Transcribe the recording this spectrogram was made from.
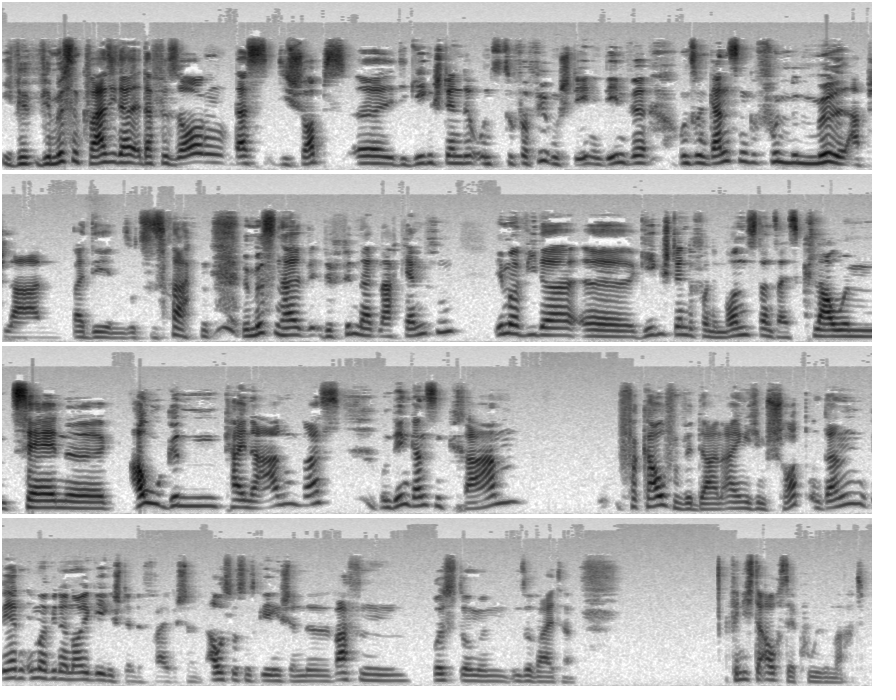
wir, wir müssen quasi da, dafür sorgen, dass die Shops, äh, die Gegenstände uns zur Verfügung stehen, indem wir unseren ganzen gefundenen Müll abladen bei denen sozusagen. Wir müssen halt, wir finden halt nach Kämpfen immer wieder äh, Gegenstände von den Monstern, sei es Klauen, Zähne, Augen, keine Ahnung was. Und den ganzen Kram verkaufen wir dann eigentlich im Shop und dann werden immer wieder neue Gegenstände freigeschaltet. Ausrüstungsgegenstände, Waffen, Rüstungen und so weiter. Finde ich da auch sehr cool gemacht.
